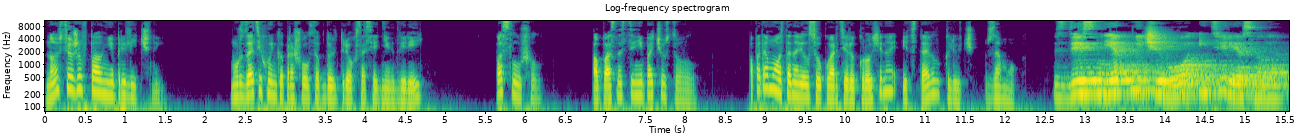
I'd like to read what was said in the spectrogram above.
но все же вполне приличный. Мурза тихонько прошелся вдоль трех соседних дверей, послушал, опасности не почувствовал, а потому остановился у квартиры Крохина и вставил ключ в замок. «Здесь нет ничего интересного».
